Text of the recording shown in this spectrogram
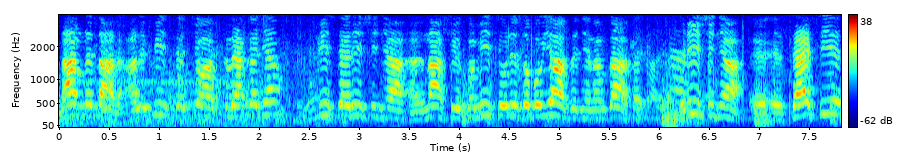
Нам не дали. Але після цього скликання, після рішення е, нашої комісії, вони зобов'язані нам дати рішення е, е, сесії.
